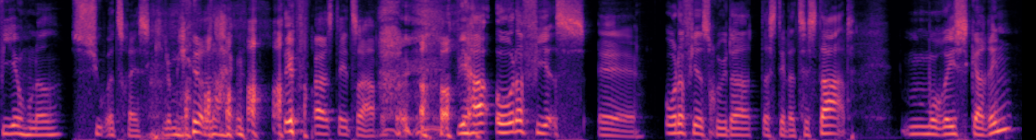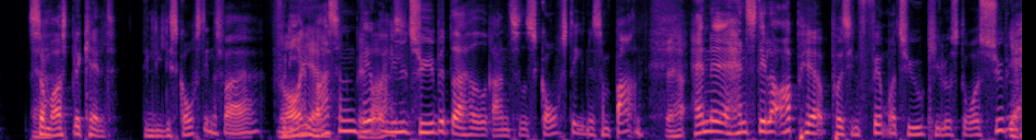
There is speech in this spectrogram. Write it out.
467 km lang. det er første etape. Vi har 88, øh, 88 ryttere, der stiller til start. Maurice Garin, som Ja. også blev kaldt den lille skorstensfejer, fordi Nå han ja, var sådan en væv bevares. lille type, der havde renset skorstenene som barn. Ja. Han, øh, han stiller op her på sin 25 kilo store cykel. Ja,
